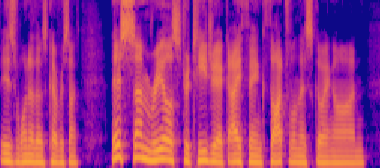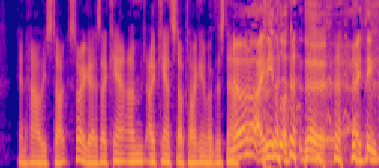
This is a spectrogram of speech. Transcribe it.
is one of those cover songs. There's some real strategic, I think, thoughtfulness going on in how he's talking. Sorry, guys, I can't. I'm. I can't stop talking about this now. No, no. I mean, look, the I think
